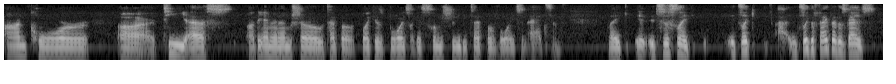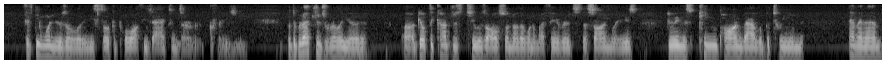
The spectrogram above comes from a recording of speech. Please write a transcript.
encore, uh, TES, uh, the Eminem show type of like his voice, like his Slim Shady type of voice and accent. Like it, it's just like it's like uh, it's like the fact that this guy is 51 years old and he still can pull off these accents are crazy. But the production's really good. Uh, Guilty Conscience 2 is also another one of my favorites. The song where he's doing this ping pong battle between Eminem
